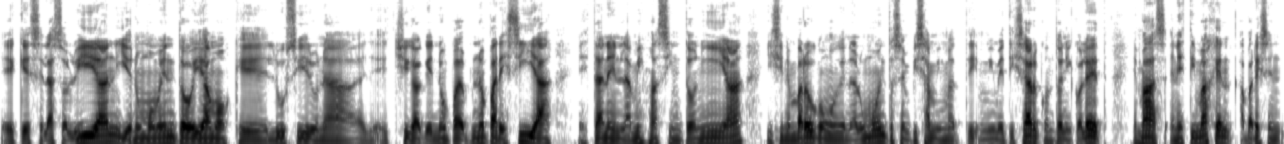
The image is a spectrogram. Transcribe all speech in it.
eh, que se las olvidan y en un momento veíamos que Lucy era una eh, chica que no, no, parecía estar en la misma sintonía y sin embargo como que en algún momento se empieza a mimetizar con Tony Colette. Es más, en esta imagen aparecen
